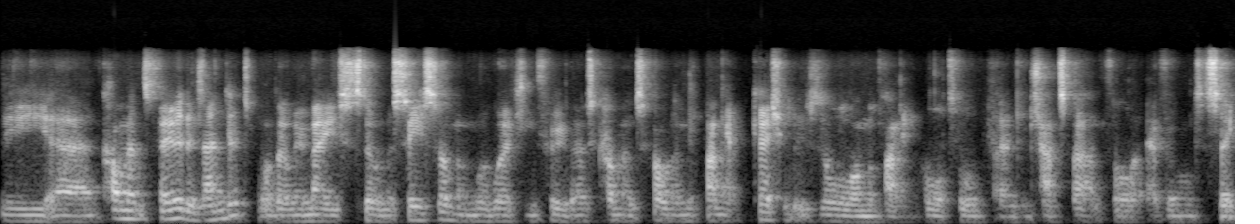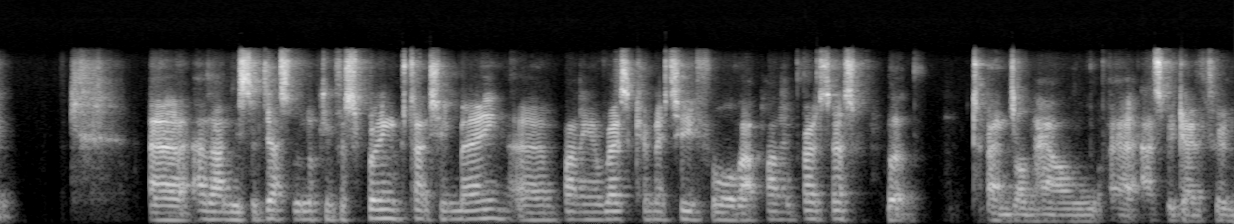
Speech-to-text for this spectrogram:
The uh, comments period is ended, although we may still receive some and we're working through those comments following the planning application, which is all on the planning portal and transparent for everyone to see. Uh, as Andy suggests, we're looking for spring, potentially May, uh, planning a res committee for that planning process, but depends on how, uh, as we go through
